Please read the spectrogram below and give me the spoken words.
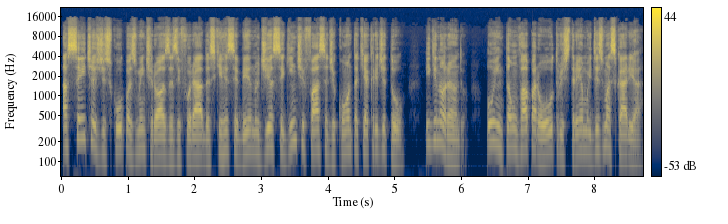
aceite as desculpas mentirosas e furadas que receber no dia seguinte e faça de conta que acreditou, ignorando, ou então vá para o outro extremo e desmascare-a.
